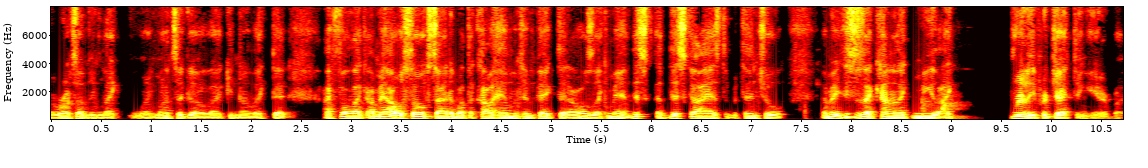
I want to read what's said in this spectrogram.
I wrote something like like months ago, like you know, like that. I felt like I mean, I was so excited about the Kyle Hamilton pick that I was like, man, this this guy has the potential. I mean, this is like kind of like me, like really projecting here, but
